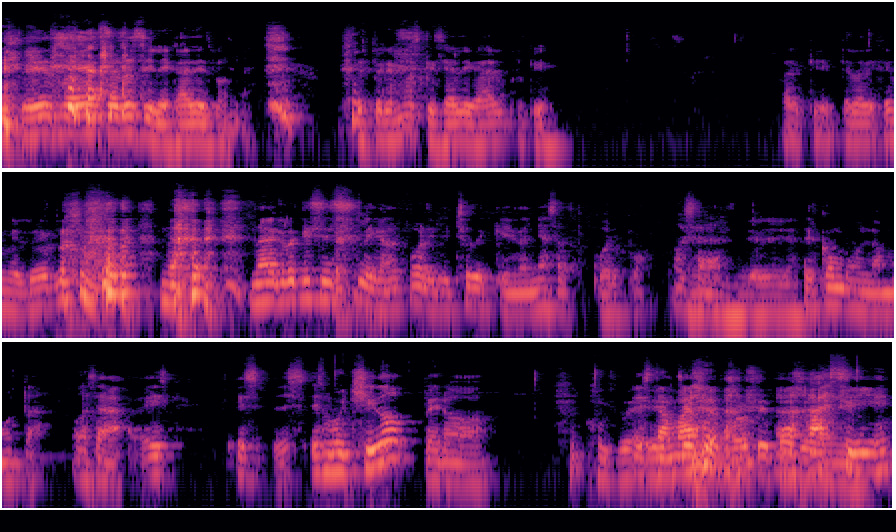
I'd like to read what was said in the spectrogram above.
Ustedes no hagan cosas ilegales, banda. Esperemos que sea legal porque. Para que te lo dejen meter, ¿no? no, no, creo que sí es legal por el hecho de que dañas a tu cuerpo. O sea, ya, ya, ya. es como la mota. O sea, es, es, es, es muy chido, pero Está mal. deporte te hace Ajá, daño. sí.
